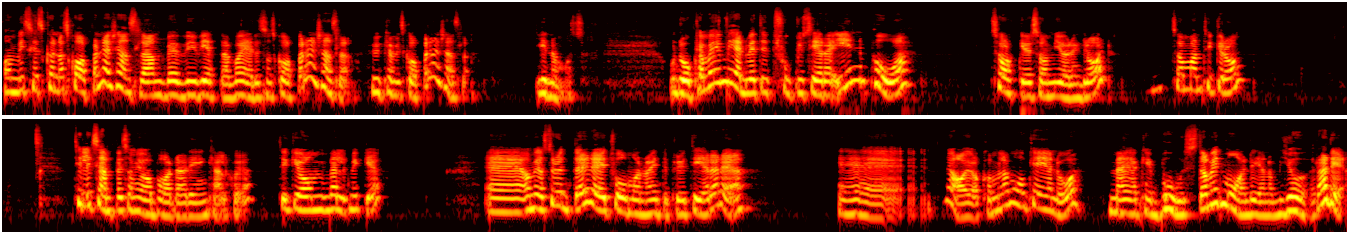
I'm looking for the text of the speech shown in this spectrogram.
om vi ska kunna skapa den här känslan behöver vi veta vad är det som skapar den känslan. Hur kan vi skapa den känslan inom oss? Och då kan man ju medvetet fokusera in på saker som gör en glad, som man tycker om. Till exempel som jag badar i en kall sjö. Tycker jag om väldigt mycket. Eh, om jag struntar i det i två månader och inte prioriterar det, eh, ja, jag kommer att må okej ändå. Men jag kan ju boosta mitt mående genom att göra det.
